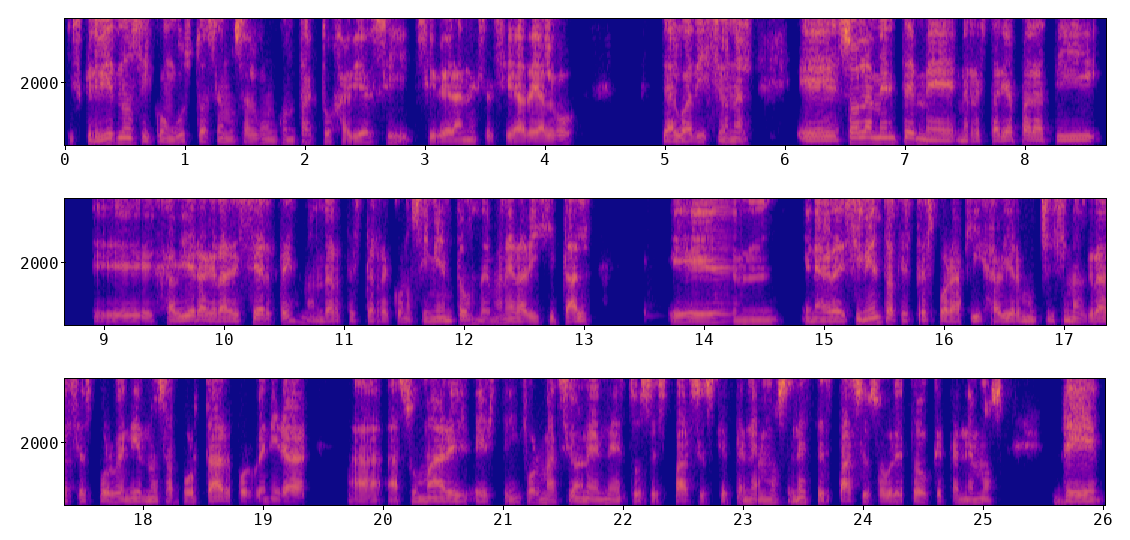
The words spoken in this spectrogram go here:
escribirnos y con gusto hacemos algún contacto, Javier, si, si hubiera necesidad de algo, de algo adicional. Eh, solamente me, me restaría para ti eh, Javier, agradecerte, mandarte este reconocimiento de manera digital. Eh, en agradecimiento a que estés por aquí, Javier, muchísimas gracias por venirnos a aportar, por venir a, sumar e, esta información en estos espacios que tenemos, en este espacio sobre todo que tenemos de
